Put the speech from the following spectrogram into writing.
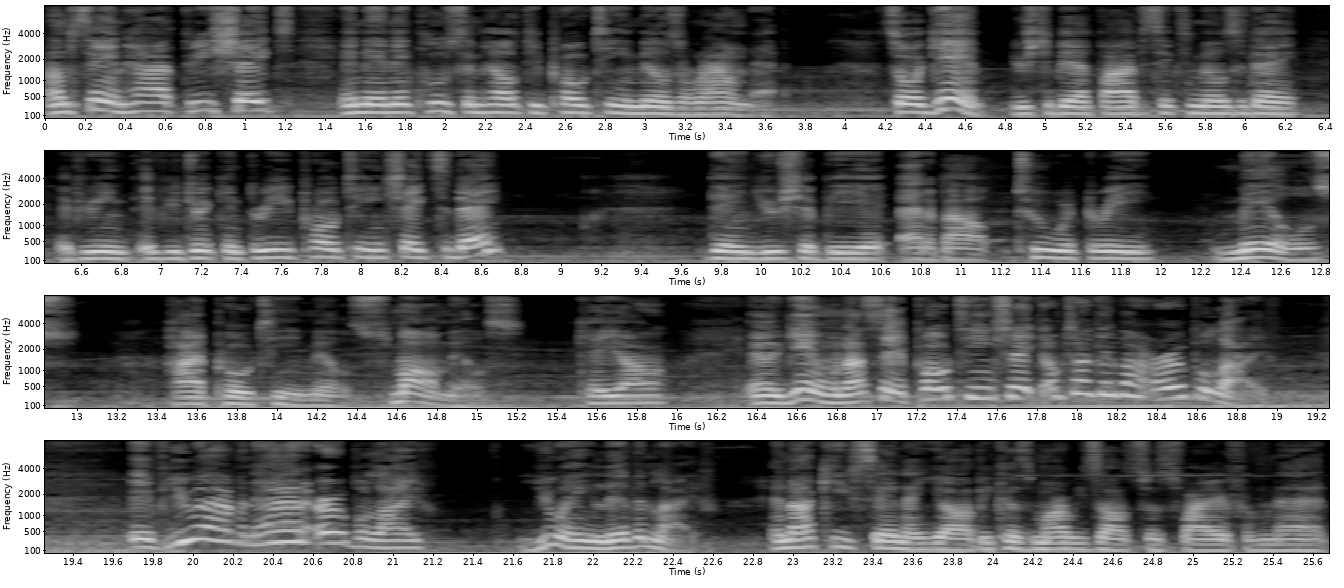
I'm saying have three shakes and then include some healthy protein meals around that. So again, you should be at five, six meals a day. If you if you're drinking three protein shakes a day, then you should be at about two or three meals, high protein meals, small meals. Okay, y'all? And again, when I say protein shake, I'm talking about Herbalife. If you haven't had Herbalife, you ain't living life. And I keep saying that, y'all, because my results was fired from that.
